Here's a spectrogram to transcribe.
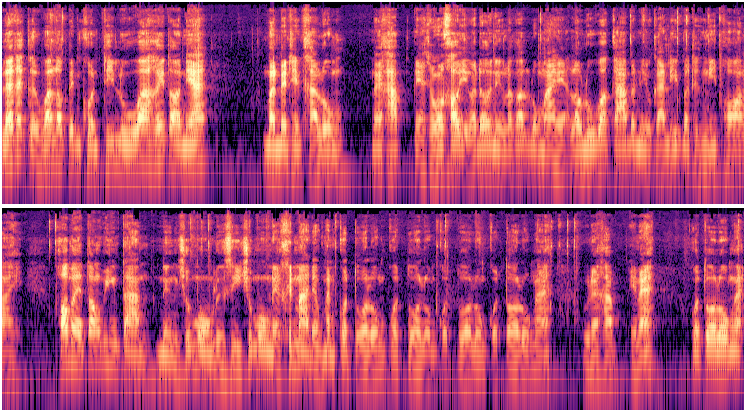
แล้วถ้าเกิดว่าเราเป็นคนที่รู้ว่าเฮ้ยตอนเนี้ยมันเป็นเทรนขาลงนะครับเนี่ยสมมติเขาอีกออเดอร์หนึ่งแล้วก็ลงมาเนี่ยเรารู้ว่ากราฟมันมีโอกาสรีดมาถึงนี่เพราะอะไร เพราะมันจะต้องวิ่งตาม 1 ชั่วโมงหรือ 4 ชั่วโมงเนี่ยขึ้นมาเดี๋ยวมันกดตัวลงกดตัวลงกดตัวลงกดตัวลงนะดูนะครับเห็นไหมกดตัวลงอะ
